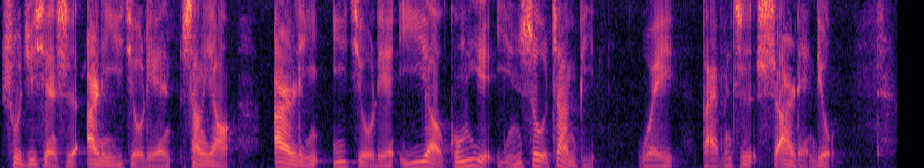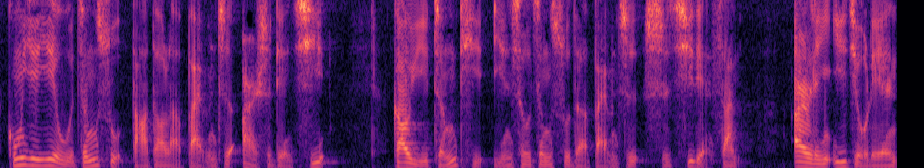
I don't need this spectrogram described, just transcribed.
数据显示，二零一九年上药二零一九年医药工业营收占比。为百分之十二点六，工业业务增速达到了百分之二十点七，高于整体营收增速的百分之十七点三。二零一九年，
